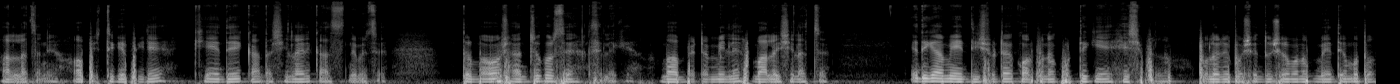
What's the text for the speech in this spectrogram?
আল্লাহ জানে, অফিস থেকে ফিরে খেয়ে দিয়ে কাঁথা সেলাইয়ের কাজ নেমেছে। তোর বাবা সাহায্য করছে ছেলেকে? বাপ বেটা মিলে ভালোই সেলাচ্ছে। এদিকে আমি এই দৃশ্যটা কল্পনা করতে গিয়ে হেসে ফেললাম। পোলারে বসে দুশোর মানব মেয়েদের মতো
